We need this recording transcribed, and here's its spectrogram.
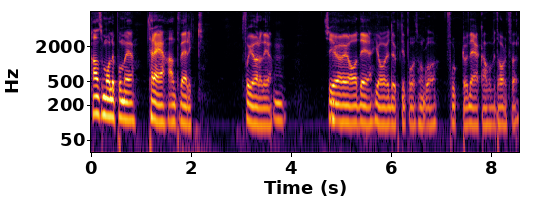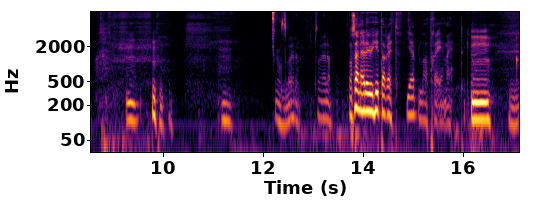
han som håller på med trähantverk får göra det. Mm. Så gör jag det jag är duktig på som går fort och det jag kan få betalt för. Mm. Ja, så är det. Så är det. Och sen är det ju att hitta rätt jävla trä med, tycker jag. Mm. Mm.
